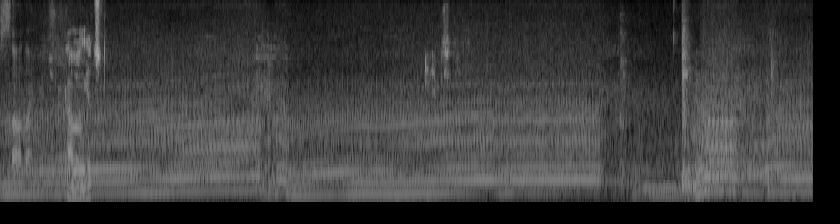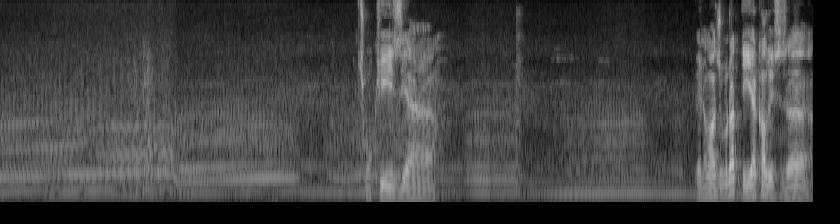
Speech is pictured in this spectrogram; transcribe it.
Sağdan geçiyor. Tamam geç. Çok iyiyiz ya. Benim Hacı Murat da iyi yakalıyor sizi ha.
